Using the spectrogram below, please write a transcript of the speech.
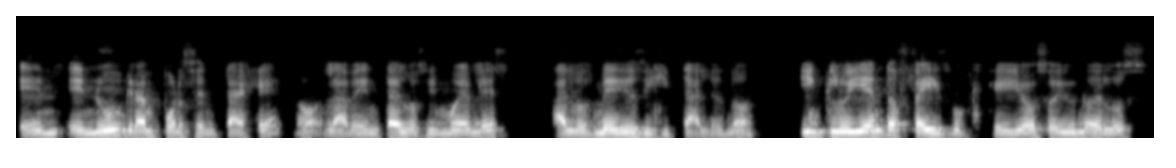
en, en, un gran porcentaje, ¿no? La venta de los inmuebles a los medios digitales, ¿no? Incluyendo Facebook, que yo soy uno de los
